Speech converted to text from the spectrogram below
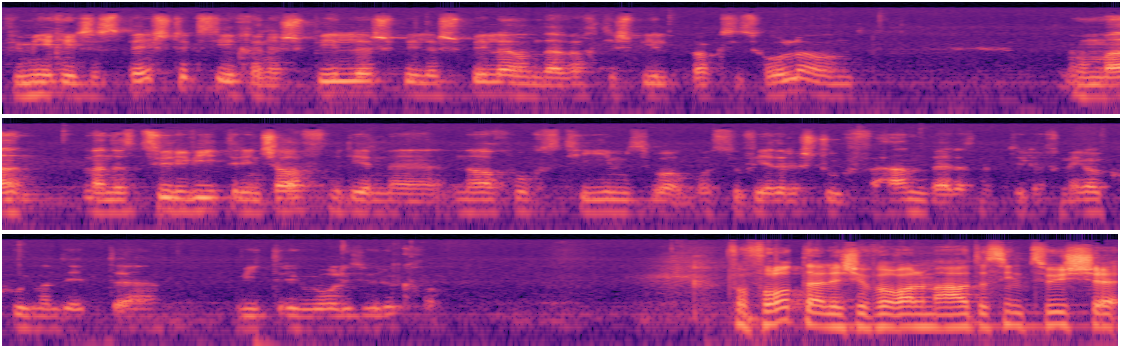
für mich ist es das Beste gewesen, können spielen, spielen, spielen und einfach die Spielpraxis holen. Und, und wenn, wenn das Zürich weiterhin schafft mit ihren äh, Nachwuchsteams, die es auf jeder Stufe haben, wäre das natürlich mega cool, wenn dort äh, weitere Goalies kommen. Von Vorteil ist ja vor allem auch, dass inzwischen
